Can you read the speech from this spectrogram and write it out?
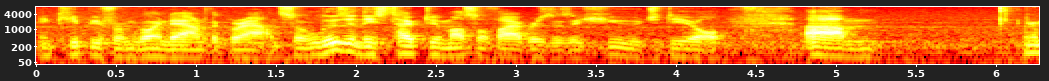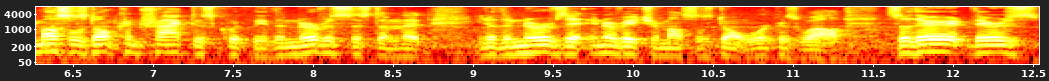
and keep you from going down to the ground. So losing these type 2 muscle fibers is a huge deal. Um, your muscles don't contract as quickly. The nervous system that you know the nerves that innervate your muscles don't work as well. So there there's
